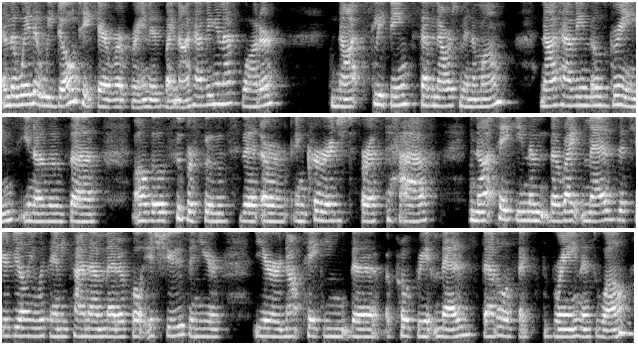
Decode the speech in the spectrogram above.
And the way that we don't take care of our brain is by not having enough water, not sleeping seven hours minimum, not having those greens, you know, those uh, all those superfoods that are encouraged for us to have not taking the, the right meds if you're dealing with any kind of medical issues and you're you're not taking the appropriate meds, that'll affect the brain as well.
